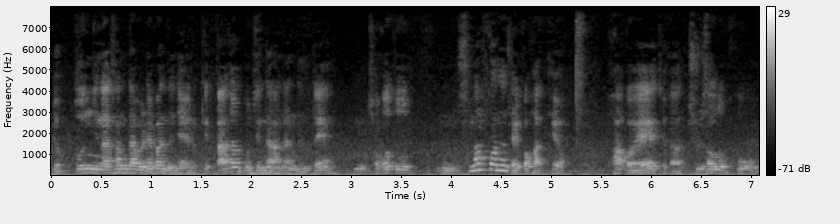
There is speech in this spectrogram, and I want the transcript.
몇 분이나 상담을 해봤느냐 이렇게 따져보지는 않았는데 음, 적어도 음, 수만 건은 될 것 같아요. 과거에 제가 줄 서놓고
